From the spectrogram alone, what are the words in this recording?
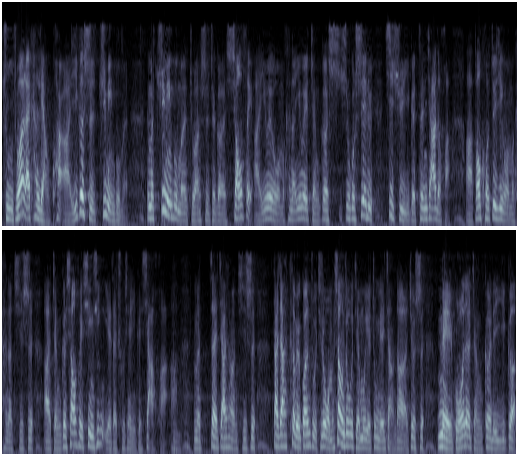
主主要来看两块啊，一个是居民部门，那么居民部门主要是这个消费啊，因为我们看到，因为整个如果失业率继续一个增加的话啊，包括最近我们看到，其实啊，整个消费信心也在出现一个下滑啊，那么再加上其实大家特别关注，其实我们上周节目也重点讲到了，就是美国的整个的一个。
